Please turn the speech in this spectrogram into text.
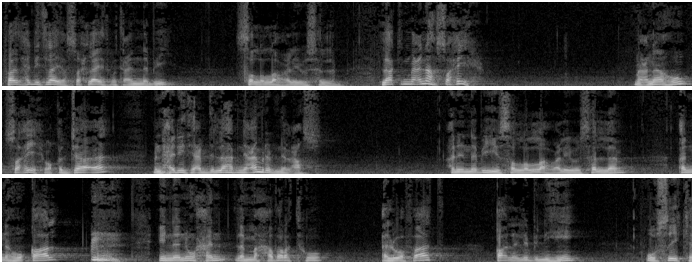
فهذا الحديث لا يصح لا يثبت عن النبي صلى الله عليه وسلم. لكن معناه صحيح. معناه صحيح وقد جاء من حديث عبد الله بن عمرو بن العاص. عن النبي صلى الله عليه وسلم أنه قال إن نوحا لما حضرته الوفاة قال لابنه أوصيك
